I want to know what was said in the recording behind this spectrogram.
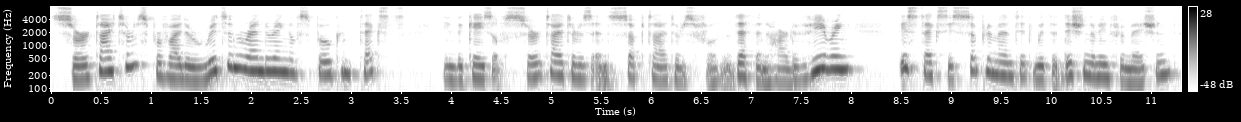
Surtitles provide a written rendering of spoken texts. In the case of surtitles and subtitles for the deaf and hard of hearing, this text is supplemented with additional information,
